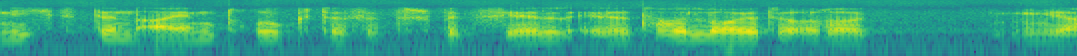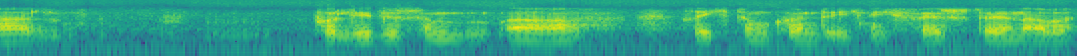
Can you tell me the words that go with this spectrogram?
nicht den Eindruck, dass jetzt speziell ältere Leute oder ja, politische äh, Richtung konnte ich nicht feststellen, aber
